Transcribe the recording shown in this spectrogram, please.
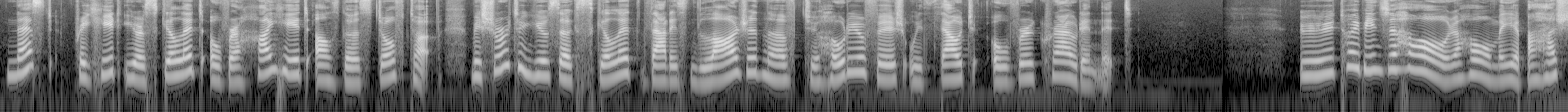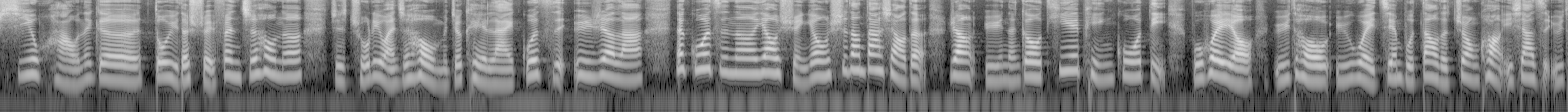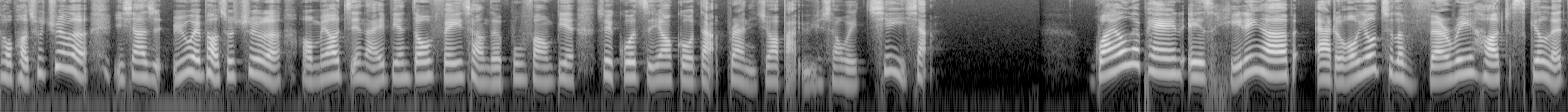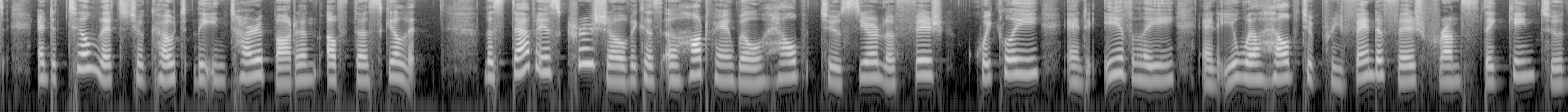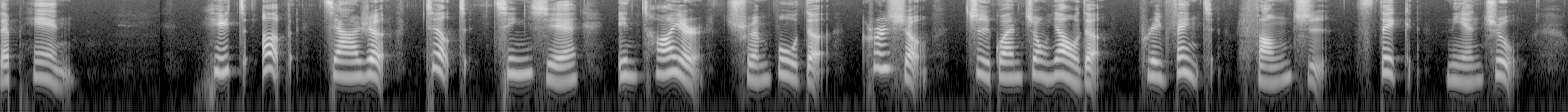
Next, preheat your skillet over high heat on the stove top. Be sure to use a skillet that is large enough to hold your fish without overcrowding it. 鱼退冰之后，然后我们也把它吸好那个多余的水分之后呢，就是处理完之后，我们就可以来锅子预热啦。那锅子呢，要选用适当大小的，让鱼能够贴平锅底，不会有鱼头鱼尾煎不到的状况。一下子鱼头跑出去了，一下子鱼尾跑出去了，我们要煎哪一边都非常的不方便。所以锅子要够大，不然你就要把鱼稍微切一下。While the pan is heating up, add oil to the very hot skillet and tilt it to coat the entire bottom of the skillet. The step is crucial because a hot pan will help to sear the fish quickly and evenly, and it will help to prevent the fish from sticking to the pan. Heat up 加热，tilt 倾斜，entire 全部的，crucial 至关重要的，prevent 防止，stick 粘住。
